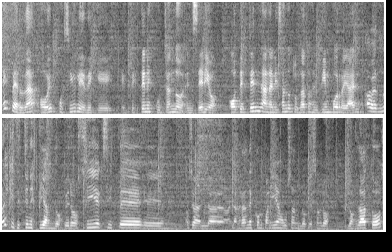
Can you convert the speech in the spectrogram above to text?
¿es verdad o es posible de que eh, te estén escuchando en serio o te estén analizando tus datos en tiempo real? A ver, no es que te estén espiando, pero sí existe, eh, o sea, la- las grandes compañías usan lo que son los, los datos,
